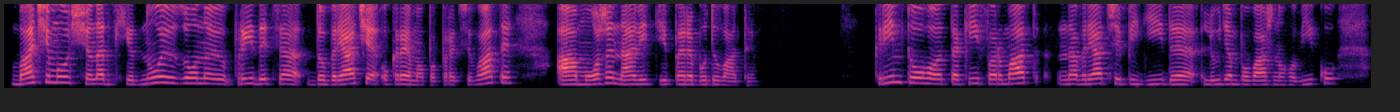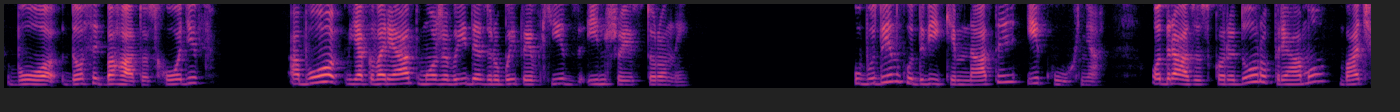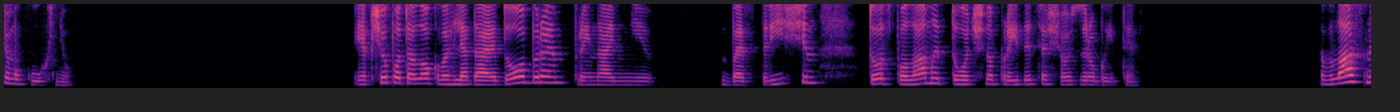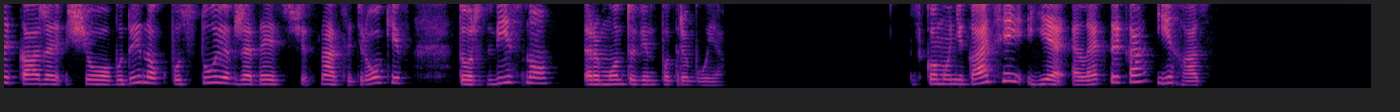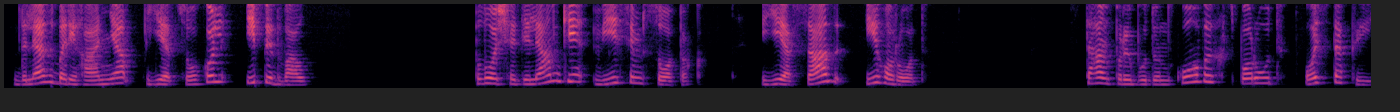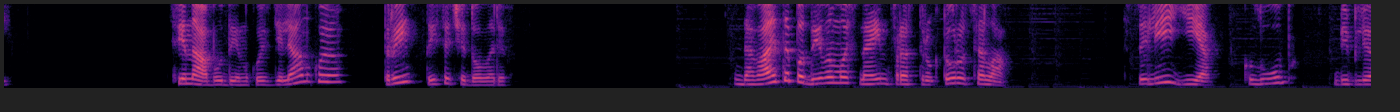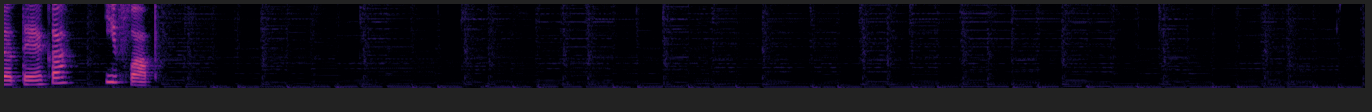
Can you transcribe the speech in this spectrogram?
Бачимо, що над вхідною зоною прийдеться добряче окремо попрацювати, а може навіть і перебудувати. Крім того, такий формат навряд чи підійде людям поважного віку, бо досить багато сходів, або, як варіант, може вийде зробити вхід з іншої сторони. У будинку дві кімнати і кухня. Одразу з коридору прямо бачимо кухню. Якщо потолок виглядає добре, принаймні без тріщин, то з полами точно прийдеться щось зробити. Власник каже, що будинок пустує вже десь 16 років, тож, звісно, ремонту він потребує. З комунікацій є електрика і газ. Для зберігання є цоколь і підвал. Площа ділянки 8 соток. Є сад і город. Стан прибудинкових споруд ось такий. Ціна будинку з ділянкою 3 тисячі доларів. Давайте подивимось на інфраструктуру села. В селі є клуб, бібліотека і ФАП.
